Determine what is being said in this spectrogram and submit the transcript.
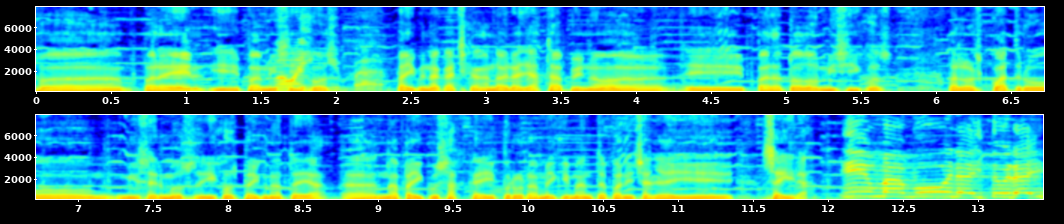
para él y para mis hijos, paikuna kachkan andola ya tape, no, eh, para todos mis hijos, para los cuatro mis hermosos hijos paikunataya, uh, napaikusaj kay programa ikimanta panichalay eh,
